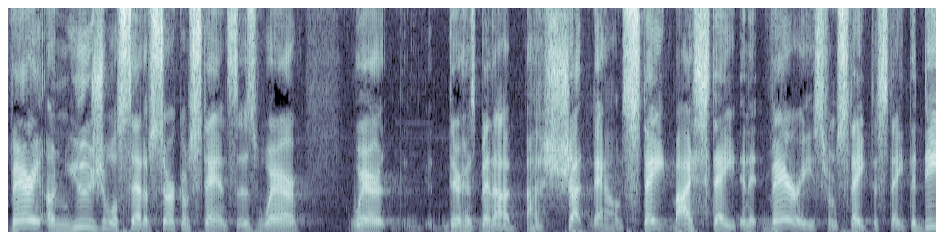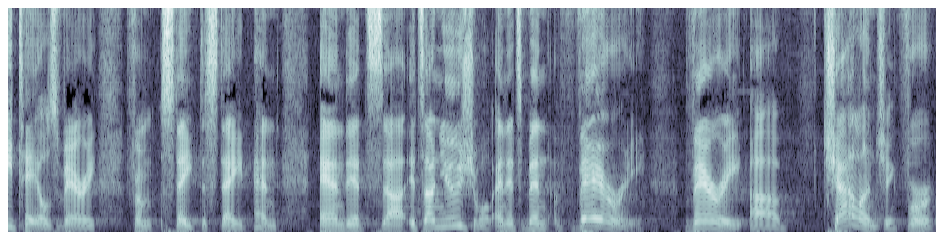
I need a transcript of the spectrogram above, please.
very unusual set of circumstances where, where there has been a, a shutdown state by state, and it varies from state to state. The details vary from state to state, and, and it's, uh, it's unusual, and it's been very, very uh, challenging for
